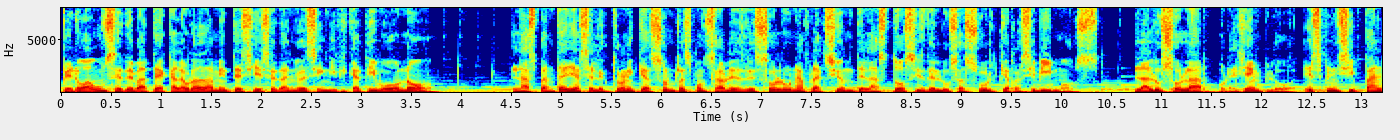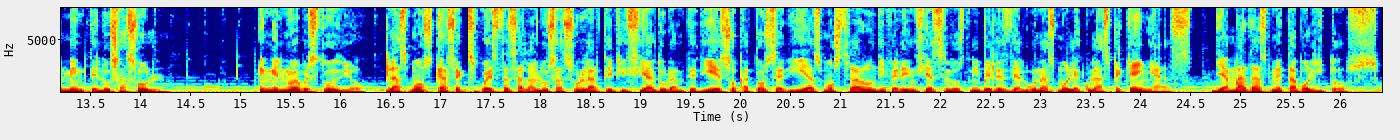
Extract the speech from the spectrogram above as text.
pero aún se debate acaloradamente si ese daño es significativo o no. Las pantallas electrónicas son responsables de solo una fracción de las dosis de luz azul que recibimos, la luz solar, por ejemplo, es principalmente luz azul. En el nuevo estudio, las moscas expuestas a la luz azul artificial durante 10 o 14 días mostraron diferencias en los niveles de algunas moléculas pequeñas, llamadas metabolitos,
